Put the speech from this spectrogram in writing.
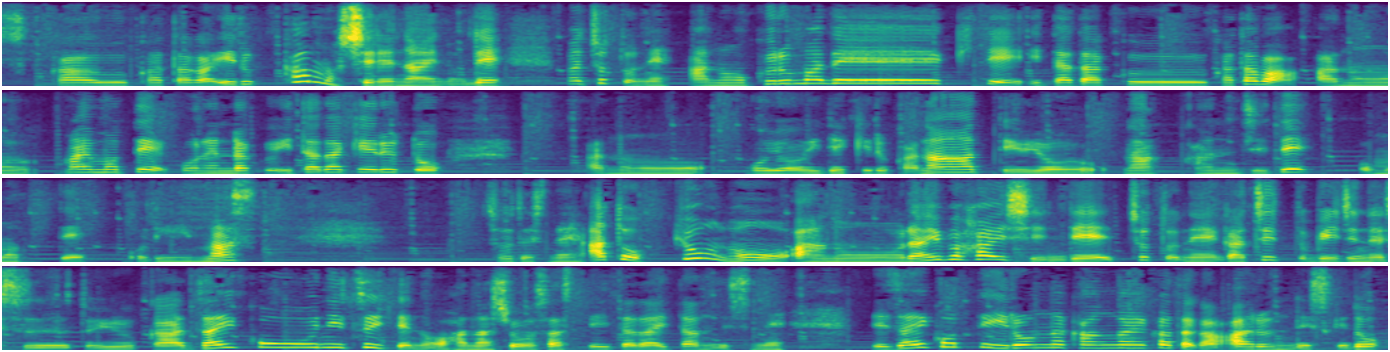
使う方がいるかもしれないので、まあ、ちょっとね、あの、車で来ていただく方は、あの、前もってご連絡いただけると、あのご用意できるかなっていうような感じで思っております。そうですね。あと、今日の、あのライブ配信で、ちょっとね、ガチッとビジネスというか、在庫についてのお話をさせていただいたんですね。で在庫っていろんな考え方があるんですけど、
